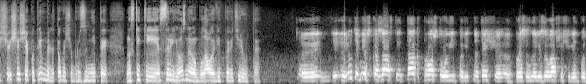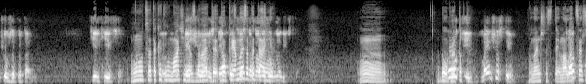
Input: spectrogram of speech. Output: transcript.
що, що ще потрібно для того, щоб розуміти наскільки серйозною була у відповідь Рютте? Е, Рюте міг сказати так просто у відповідь на те, що е, просигналізувавши, що він почув запитання. Тільки і все. Ну це таке Е, тлумачення, те, знаєте, зняти, ну пряме це запитання. журналістка. М, Добре, Ну, окей, менше з тим. менше з тим. Але це ж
